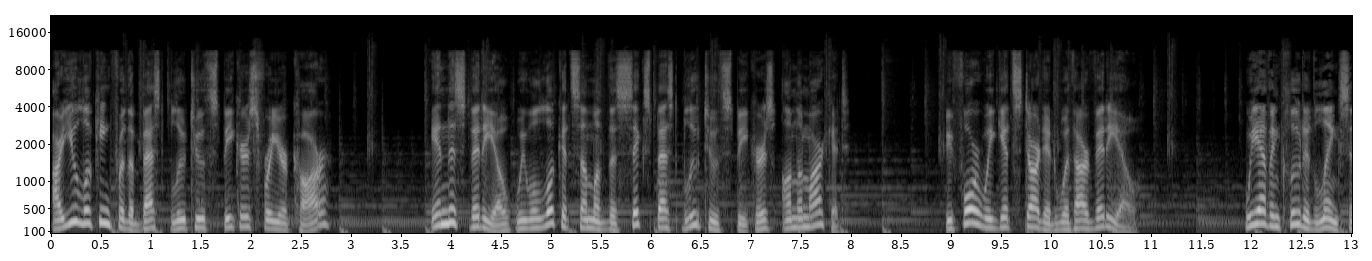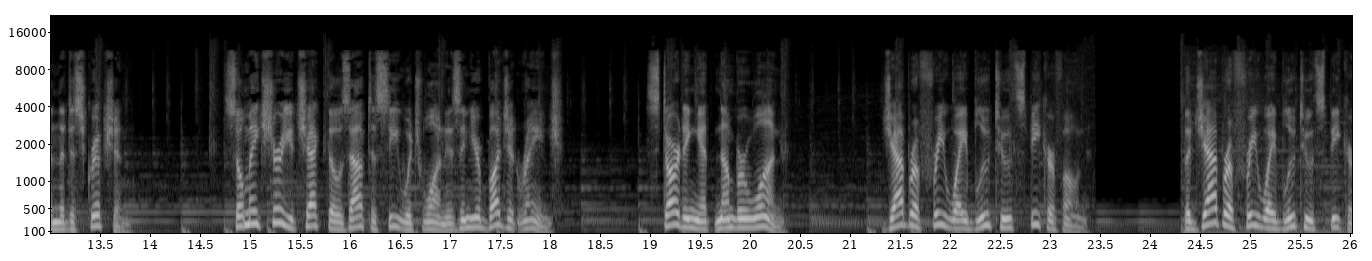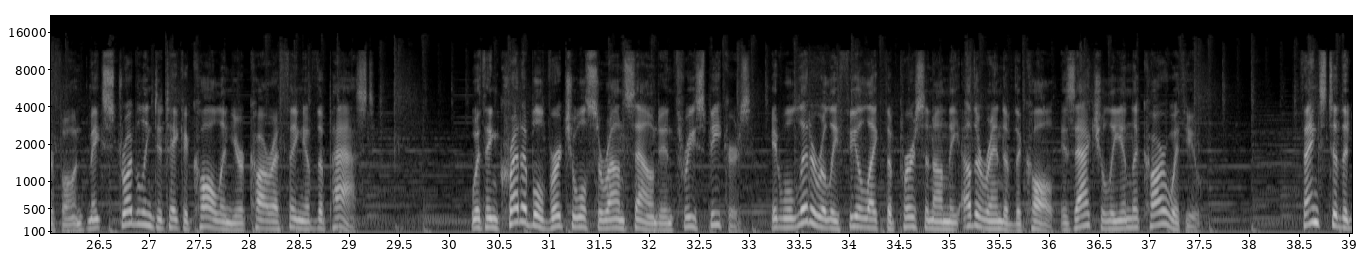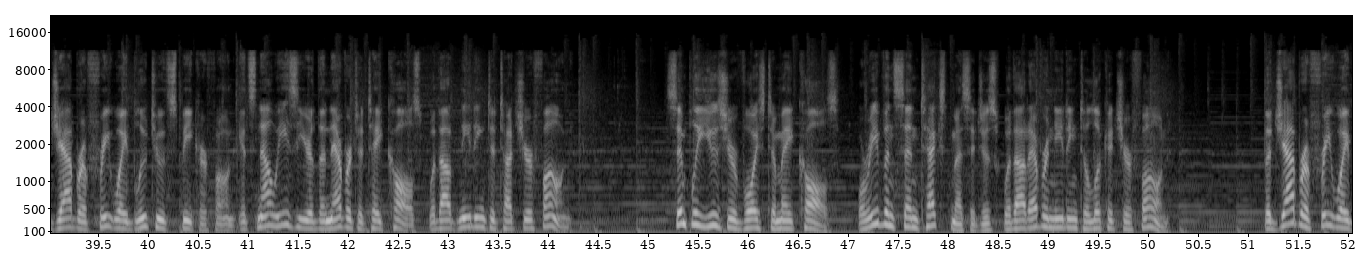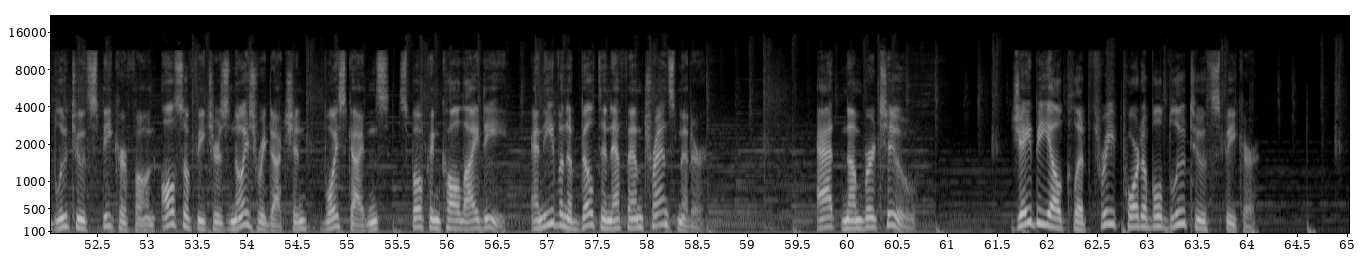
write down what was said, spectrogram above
Are you looking for the best Bluetooth speakers for your car? In this video we will look at some of the 6 best Bluetooth speakers on the market. Before we get started with our video, we have included links in the description. So make sure you check those out to see which one is in your budget range. Starting at number 1. Jabra Freeway Bluetooth Speakerphone. The Jabra Freeway Bluetooth speakerphone makes struggling to take a call in your car a thing of the past. With incredible virtual surround sound in three speakers, it will literally feel like the person on the other end of the call is actually in the car with you. Thanks to the Jabra Freeway Bluetooth speakerphone, it's now easier than ever to take calls without needing to touch your phone. Simply use your voice to make calls, or even send text messages without ever needing to look at your phone. The Jabra Freeway Bluetooth speakerphone also features noise reduction, voice guidance, spoken call ID, and even a built-in FM transmitter. At number 2. JBL Clip 3 Portable Bluetooth Speaker.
